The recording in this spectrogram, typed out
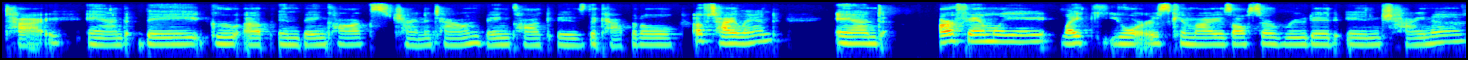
Thai and they grew up in Bangkok's Chinatown. Bangkok is the capital of Thailand. And our family, like yours, Kimai, is also rooted in China.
